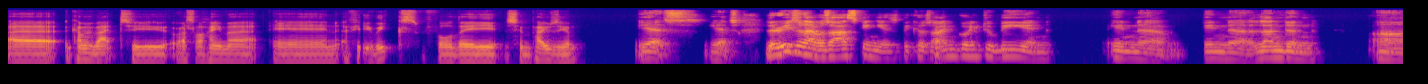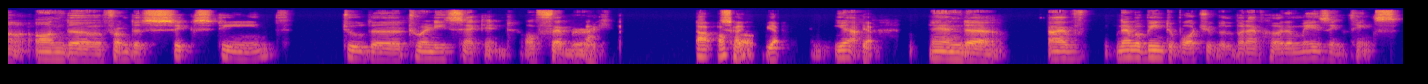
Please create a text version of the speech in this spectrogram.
uh, coming back to Khaimah in a few weeks for the symposium. Yes, yes. The reason I was asking is because I'm going to be in in uh, in uh, London uh, on the from the 16th to the 22nd of February. Oh, okay. So, yep. Yeah. Yep. And uh, I've never been to Portugal, but I've heard amazing things.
